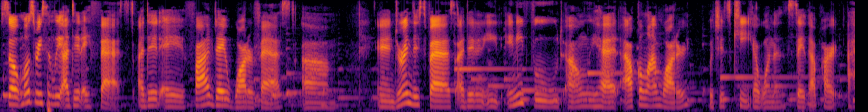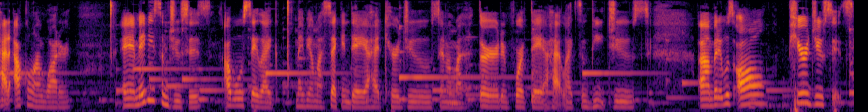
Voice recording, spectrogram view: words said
So, most recently, I did a fast. I did a five day water fast. Um, and during this fast, I didn't eat any food. I only had alkaline water, which is key. I want to say that part. I had alkaline water and maybe some juices. I will say, like, maybe on my second day, I had carrot juice, and on my third and fourth day, I had like some beet juice. Um, but it was all pure juices,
